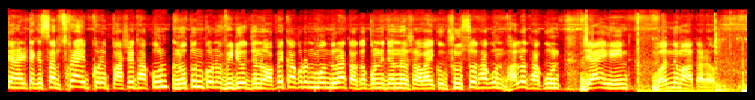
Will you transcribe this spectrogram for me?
চ্যানেলটাকে সাবস্ক্রাইব করে পাশে থাকুন। নতুন কোনো ভিডিওর জন্য অপেক্ষা করুন বন্ধুরা। ততক্ষণের জন্য সবাই খুব সুস্থ থাকুন, ভালো থাকুন। জয় হিন্দ, বন্দে মাতারম।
